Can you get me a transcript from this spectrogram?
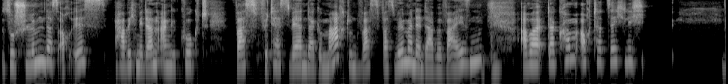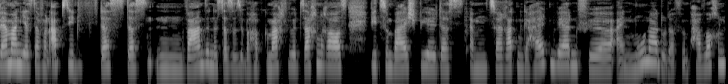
so schlimm das auch ist, habe ich mir dann angeguckt, was für Tests werden da gemacht und was, was will man denn da beweisen. Mhm. Aber da kommen auch tatsächlich, wenn man jetzt davon absieht, dass das ein Wahnsinn ist, dass es überhaupt gemacht wird, Sachen raus, wie zum Beispiel, dass ähm, zwei Ratten gehalten werden für einen Monat oder für ein paar Wochen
